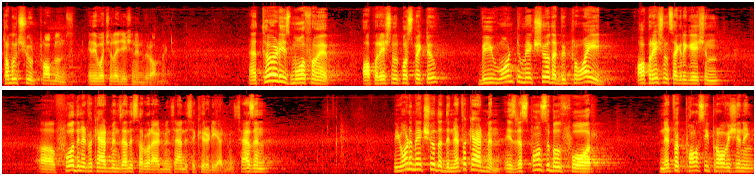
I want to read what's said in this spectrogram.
troubleshoot problems in the virtualization environment. And third is more from a operational perspective. We want to make sure that we provide operational segregation uh, for the network admins and the server admins and the security admins. As in, we want to make sure that the network admin is responsible for network policy provisioning,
